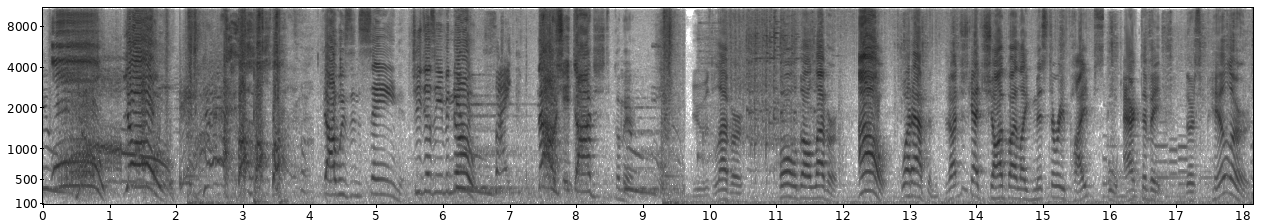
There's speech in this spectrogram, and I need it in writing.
Oh! Yo! that was insane. She doesn't even know. No, she dodged. Come here. Use lever. Pull the lever. Ow! What happened? Did I just get shot by like mystery pipes? Ooh, activate. There's pillars.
